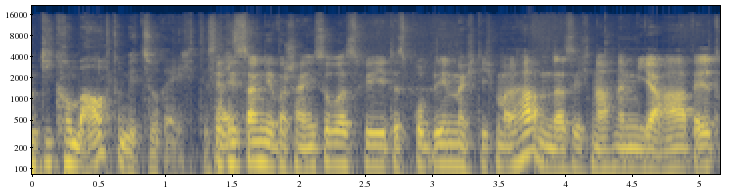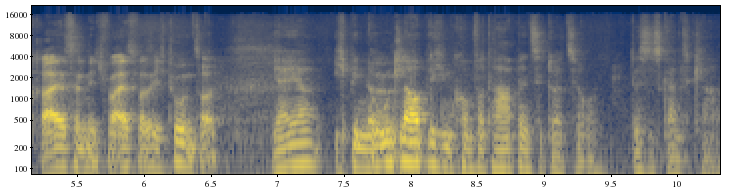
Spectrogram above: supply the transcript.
und die kommen auch damit zurecht. Das Ja, die heißt, sagen dir wahrscheinlich sowas wie, das Problem möchte ich mal haben, dass ich nach einem Jahr Weltreise nicht weiß, was ich tun soll. ja, ja, ich bin in einer unglaublichen komfortablen Situation. Das ist ganz klar.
